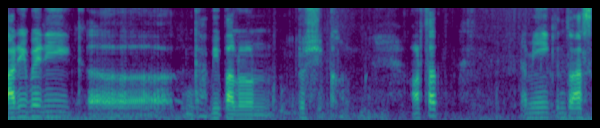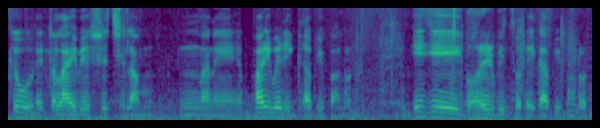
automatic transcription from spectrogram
পারিবারিক গাভী পালন প্রশিক্ষণ। অর্থাৎ আমি কিন্তু আজকেও একটা লাইভে এসেছিলাম মানে পারিবারিক গাভী পালন। এই যে ঘরের ভিতরে গাভী পালন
